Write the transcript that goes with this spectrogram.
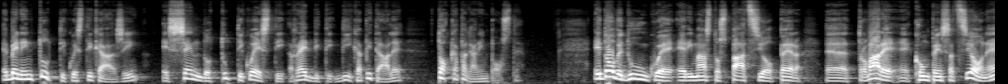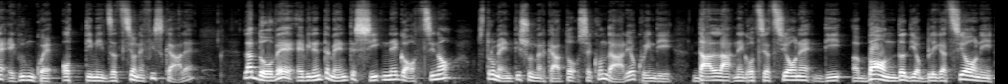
ebbene in tutti questi casi, essendo tutti questi redditi di capitale, tocca pagare imposte. E dove dunque è rimasto spazio per eh, trovare eh, compensazione e dunque ottimizzazione fiscale? Laddove evidentemente si negozino strumenti sul mercato secondario, quindi dalla negoziazione di eh, bond, di obbligazioni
